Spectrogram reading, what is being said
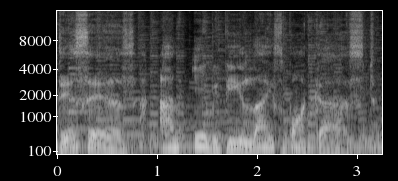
this is an ABP live podcast.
